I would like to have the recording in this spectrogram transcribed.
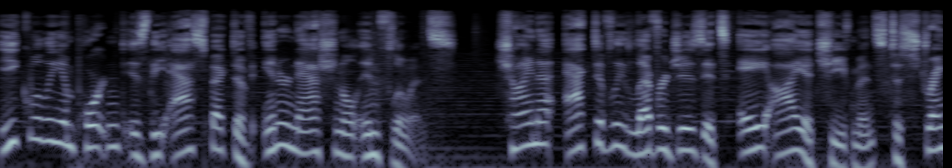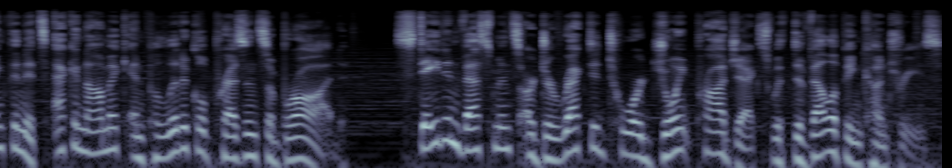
Equally important is the aspect of international influence. China actively leverages its AI achievements to strengthen its economic and political presence abroad. State investments are directed toward joint projects with developing countries,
